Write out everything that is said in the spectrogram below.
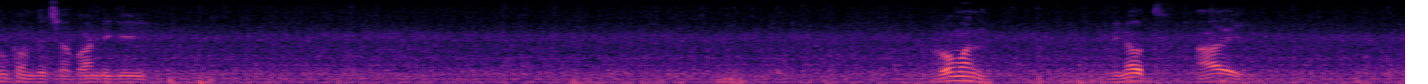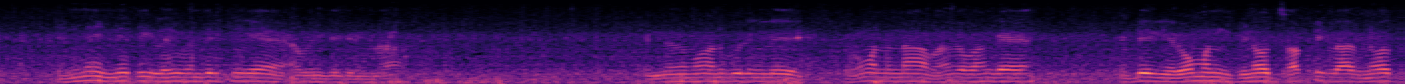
தூக்கம் வந்துருச்சா பாண்டிக்கு? ரோமன் வினோத் ஹாய் என்ன இன்னத்துக்கு லைவ் வந்திருக்கீங்க அப்படின்னு கேட்குறீங்களா என்னென்னமோ அனுப்புறீங்களே? ரோமன் அண்ணா வாங்க வாங்க. எப்படி இருக்கீங்க? ரோமன் வினோத் சாப்பிட்டீங்களா? வினோத்?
